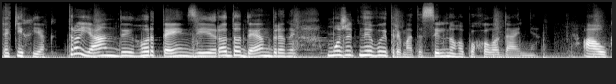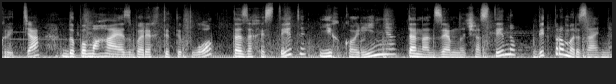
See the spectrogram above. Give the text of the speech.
таких як троянди, гортензії, рододендрони, можуть не витримати сильного похолодання. А укриття допомагає зберегти тепло та захистити їх коріння та надземну частину від промерзання.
